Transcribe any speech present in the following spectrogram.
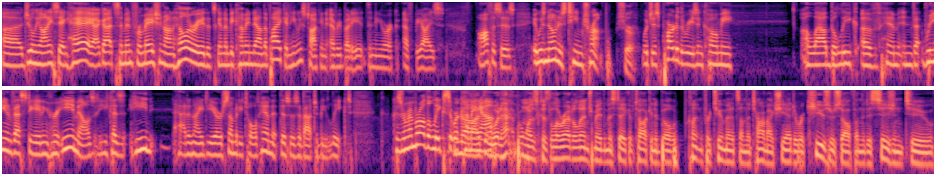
uh, Giuliani saying, Hey, I got some information on Hillary that's going to be coming down the pike. And he was talking to everybody at the New York FBI's offices. It was known as Team Trump, Sure. which is part of the reason Comey allowed the leak of him inve- reinvestigating her emails because he had an idea or somebody told him that this was about to be leaked. Because remember all the leaks that were No, coming I think out? what happened was because Loretta Lynch made the mistake of talking to Bill Clinton for two minutes on the tarmac, she had to recuse herself on the decision to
